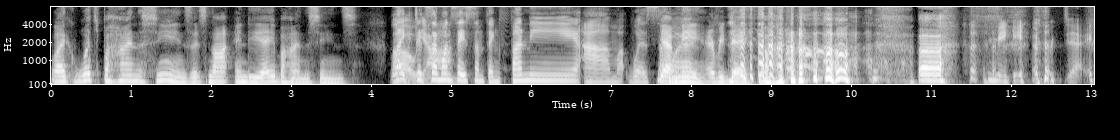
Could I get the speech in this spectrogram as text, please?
Like, what's behind the scenes? It's not NDA behind the scenes. Like Oh, did yeah. someone say something funny um was someone Yeah, me every day. uh, Me every day.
